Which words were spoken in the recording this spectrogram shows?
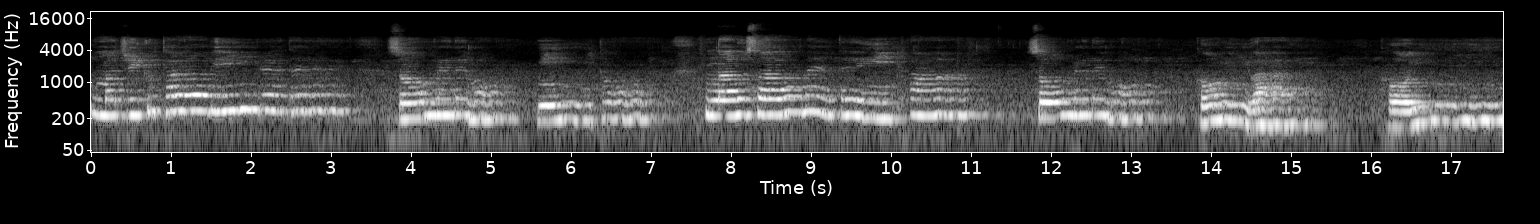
待ちくたびれて。それでもいいと。慰めていた。それでも恋は恋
